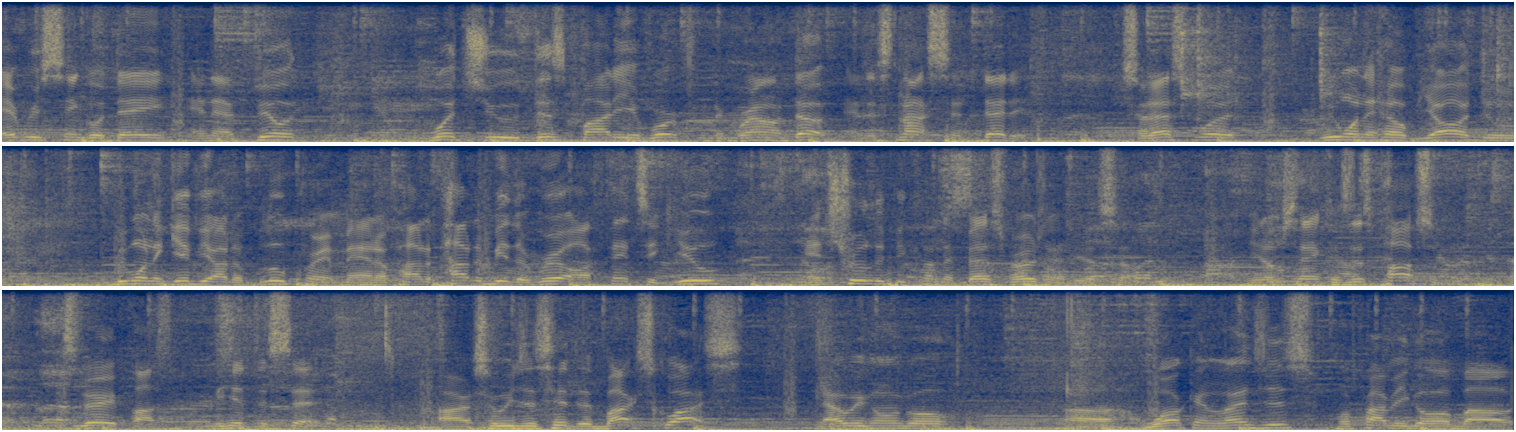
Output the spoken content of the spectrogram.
every single day and have built what you this body of work from the ground up and it's not synthetic. So that's what we want to help y'all do. We want to give y'all the blueprint man of how to, how to be the real authentic you and truly become the best version of yourself. You know what i'm saying? Because it's possible. It's very possible. We hit the set. All right so we just hit the box squats. Now we're gonna go uh, walking lunges. We'll probably go about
